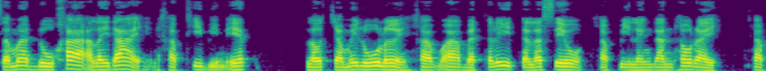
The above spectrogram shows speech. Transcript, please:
สามารถดูค่าอะไรได้นะครับที่ BMS เอส เราจะไม่รู้เลยครับว่าแบตเตอรี่แต่ละเซลล์ครับมีแรงดันเท่าไหร่ครับ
